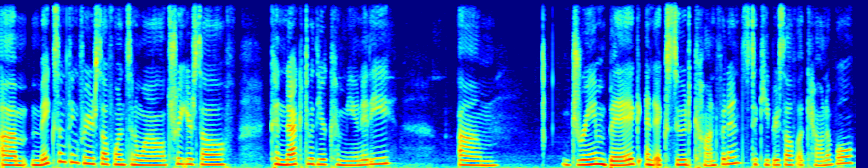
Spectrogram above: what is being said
Um, make something for yourself once in a while. Treat yourself. Connect with your community. Um, dream big and exude confidence to keep yourself accountable.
